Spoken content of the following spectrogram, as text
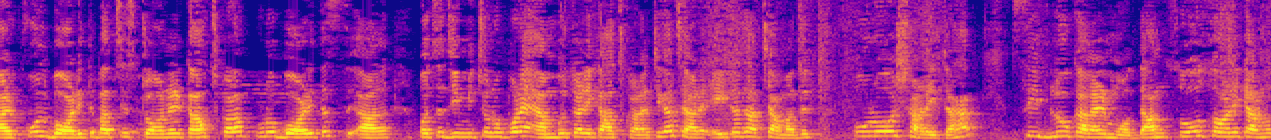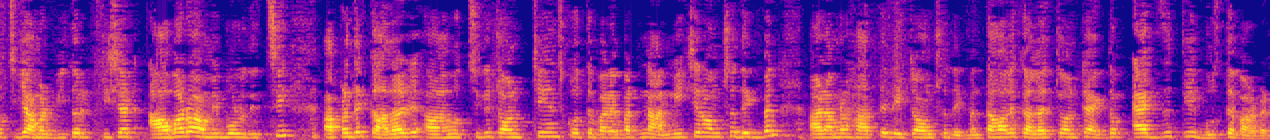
আর ফুল বডিতে পাচ্ছি স্টোনের কাজ করা, পুরো বডিতে হচ্ছে জিমিচুর উপরে অ্যাম্বোটারি কাজ করা, ঠিক আছে? আর এইটা যাচ্ছে আমাদের পুরো শাড়িটা হ্যাঁ? সি ব্লু কালারের মধ্যে। আম সো সরি কারণ হচ্ছে কি আমার ভিতরে টি শার্ট আবারও আমি বলে দিচ্ছি, আপনাদের কালার হচ্ছে কি টন চেঞ্জ করতে পারে বাট না, নিচের অংশ দেখবেন আর আমার হাতের এইটা অংশ দেখবেন, তাহলে কালার টনটা একদম এক্স্যাক্টলি বুঝতে পারবেন।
